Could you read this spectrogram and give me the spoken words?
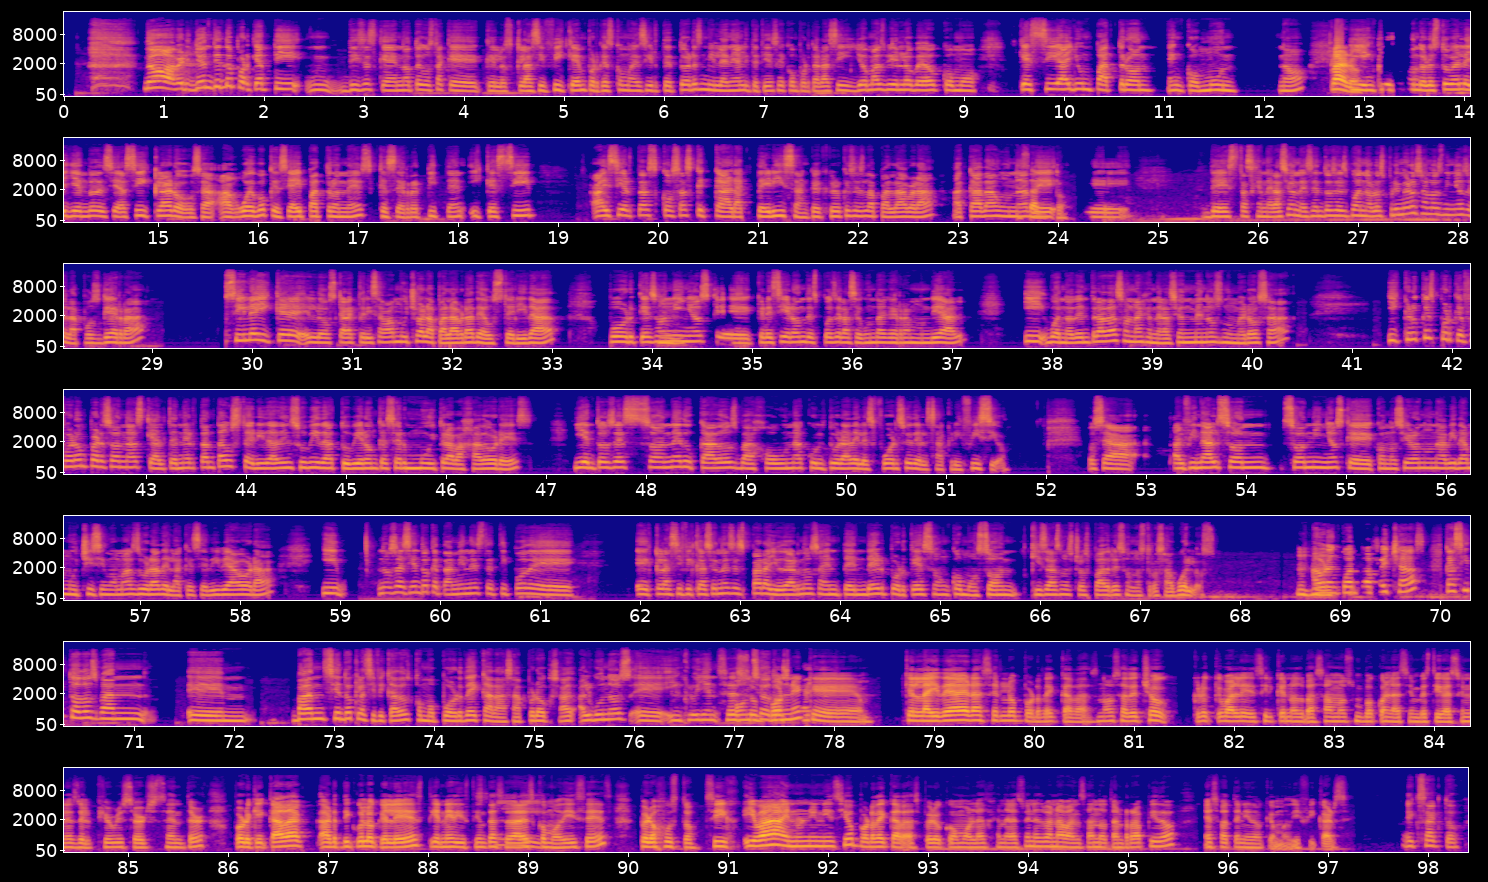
No, a ver, yo entiendo por qué a ti mm, dices que no te gusta que, los clasifiquen, porque es como decirte, tú eres millennial y te tienes que comportar así. Yo más bien lo veo como que sí hay un patrón en común, ¿no? Claro. Y incluso cuando lo estuve leyendo decía, sí, claro, o sea, a huevo que sí hay patrones que se repiten y que sí hay ciertas cosas que caracterizan, que creo que esa es la palabra, a cada una de, de, de estas generaciones. Entonces, bueno, los primeros son los niños de la posguerra, Sí leí que los caracterizaba mucho la palabra de austeridad, porque son mm. niños que crecieron después de la Segunda Guerra Mundial y bueno, de entrada son la generación menos numerosa y creo que es porque fueron personas que al tener tanta austeridad en su vida tuvieron que ser muy trabajadores y entonces son educados bajo una cultura del esfuerzo y del sacrificio. O sea, al final son, son niños que conocieron una vida muchísimo más dura de la que se vive ahora y no sé, siento que también este tipo de eh, clasificaciones es para ayudarnos a entender por qué son como son quizás nuestros padres o nuestros abuelos. Ahora, en cuanto a fechas, casi todos van, em, van siendo clasificados como por décadas, aprox. Algunos eh, incluyen Se supone que, que la idea era hacerlo por décadas, ¿no? O sea, de hecho, creo que vale decir que nos basamos un poco en las investigaciones del Pew Research Center, porque cada artículo que lees tiene distintas edades, como dices, pero justo, sí, iba en un inicio por décadas, pero como las generaciones van avanzando tan rápido, eso ha tenido que modificarse. Exacto.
